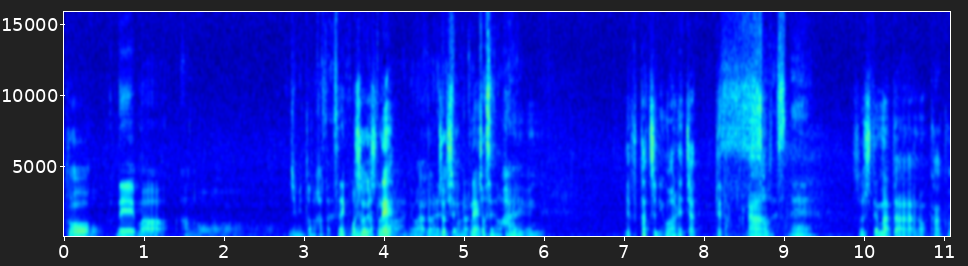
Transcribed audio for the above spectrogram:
とで、まあ、あの自民党の方ですね、こういう方にあの女性のね、女性の、はい、うん、で2つに割れちゃってたんかな。そうですねそしてまたあの各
